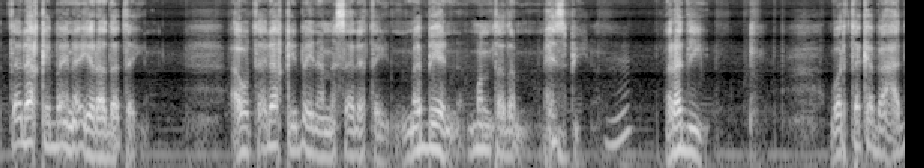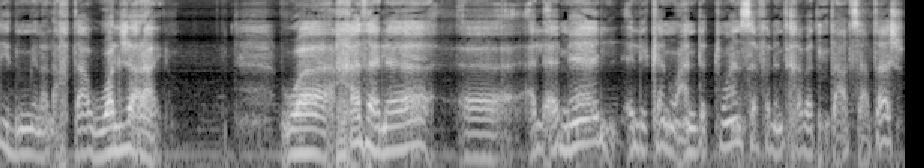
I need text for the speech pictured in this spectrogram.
التلاقي بين إرادتين. أو تلاقي بين مسألتين ما بين منتظم حزبي رديء وارتكب عديد من الأخطاء والجرائم وخذل آه الأمال اللي كانوا عند التوانسه في الانتخابات نتاع 19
